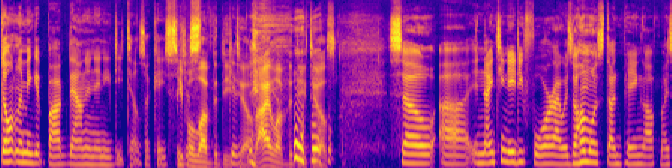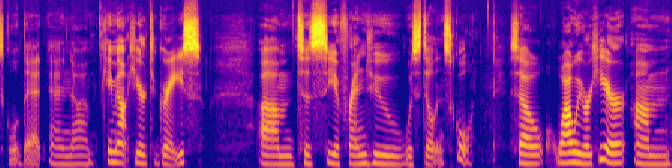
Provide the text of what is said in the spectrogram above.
don't let me get bogged down in any details. Okay, so People love the details. I love the details. So uh, in 1984, I was almost done paying off my school debt and um, came out here to Grace um, to see a friend who was still in school. So while we were here, um,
